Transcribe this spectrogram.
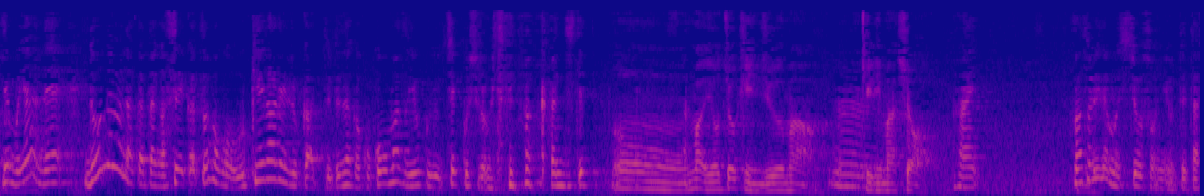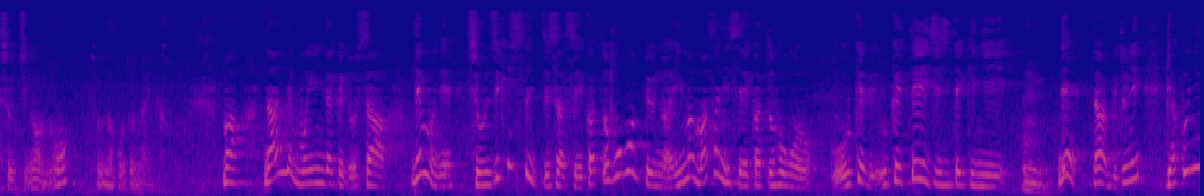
でもやねどのような方が生活保護を受けられるかって言ってなんかここをまずよくチェックしろみたいな感じで。うん。まあ預貯金10万切りましょう、うん、はいまあそれでも市町村によって多少違うの？そんなことないか。まあ何でもいいんだけどさでもね正直言ってさ生活保護っていうのは今まさに生活保護を受け受けて一時的に、うん、でだから別に逆に言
